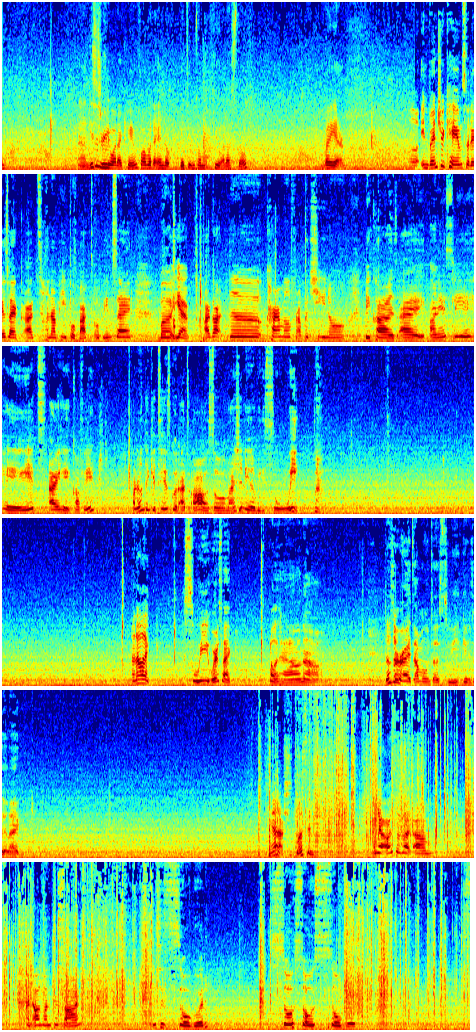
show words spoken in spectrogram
And this is really what I came for but I end up getting some few other stuff. But yeah uh, inventory came so there's like a ton of people backed up inside. But yeah i got the caramel frappuccino because i honestly hate i hate coffee. I don't think it tastes good at all so mine should need to be sweet. And i like sweet where it's like oh hell no just the right amount of sweet gives it like yeah she's blessing. And I also got um an almond croissant. This is so good. So so so good.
